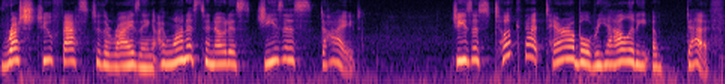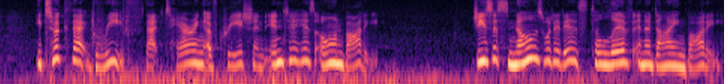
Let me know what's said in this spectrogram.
rush too fast to the rising, I want us to notice Jesus died. Jesus took that terrible reality of death. He took that grief, that tearing of creation into his own body. Jesus knows what it is to live in a dying body,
